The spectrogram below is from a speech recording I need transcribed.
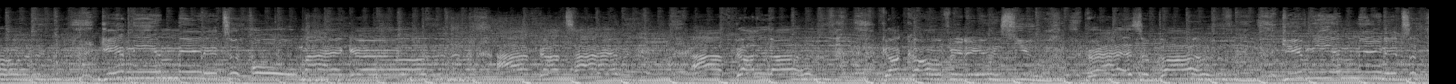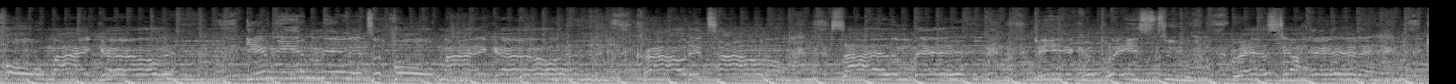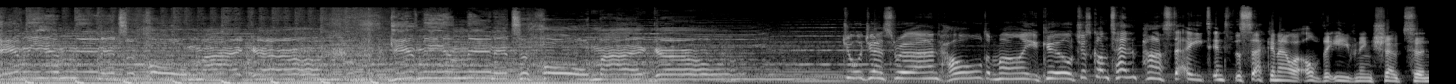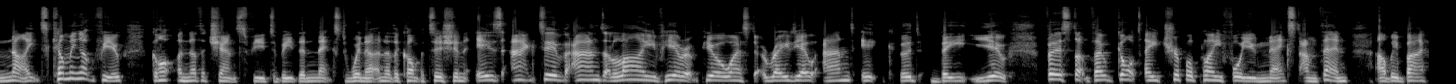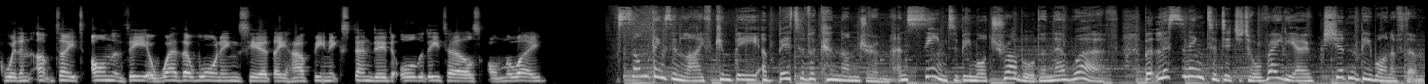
George and Hold My Girl. Just gone 10 past 8 into the second hour of the evening show tonight. Coming up for you, got another chance for you to be the next winner. Another competition is active and live here at Pure West Radio, and it could be you. First up, though, got a triple play for you next, and then I'll be back with an update on the weather warnings here. They have been extended, all the details on the way. Some things in life can be a bit of a conundrum and seem to be more trouble than they're worth, but listening to digital radio shouldn't be one of them.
